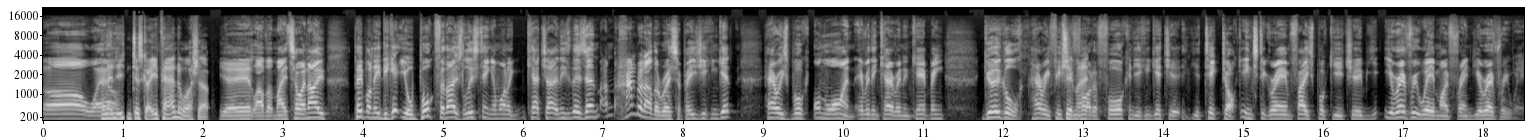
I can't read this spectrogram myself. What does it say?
Oh wow! And then you just got your pan to wash up. Yeah, love it, mate. So I know people need to get your book for those listening and want to catch up. And there's- there's a hundred other recipes. You can get Harry's book online, Everything Caravan and Camping. Google Harry Fisher it, mate. Fire to Fork, and you can get your, your TikTok, Instagram, Facebook, YouTube. You're everywhere, my friend. You're everywhere.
